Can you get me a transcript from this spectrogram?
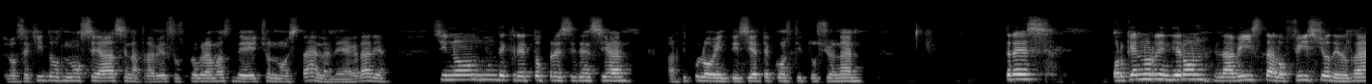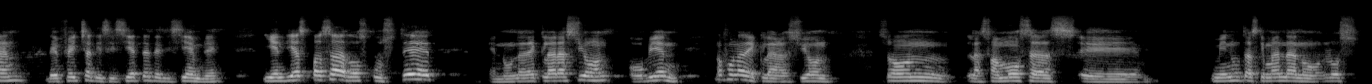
Los ejidos no se hacen a través de sus programas, de hecho no está en la ley agraria, sino un decreto presidencial, artículo 27 constitucional, Tres, ¿por qué no rindieron la vista al oficio del RAN de fecha 17 de diciembre? Y en días pasados, usted, en una declaración, o bien, no fue una declaración, son las famosas eh, minutas que mandan los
